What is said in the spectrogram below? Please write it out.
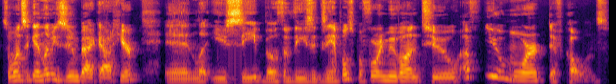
So once again, let me zoom back out here and let you see both of these examples before we move on to a few more difficult ones.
